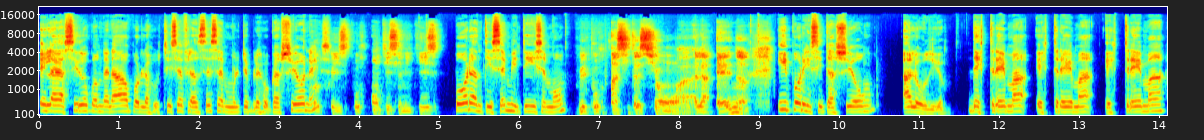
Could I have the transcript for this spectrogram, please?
Él ha sido condenado por la justicia francesa en múltiples ocasiones reprises pour antisémitisme, por antisemitismo mais pour incitation à à la haine. y por incitación al odio, de extrema, extrema, extrema,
